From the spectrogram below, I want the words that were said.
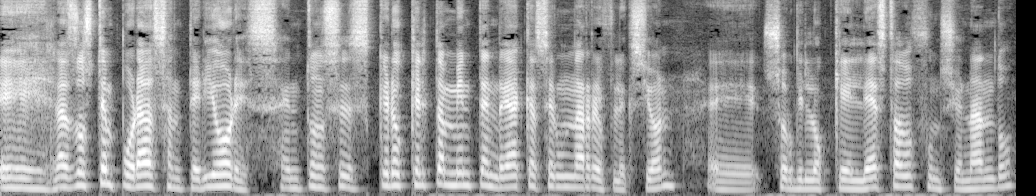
eh, las dos temporadas anteriores. Entonces creo que él también tendría que hacer una reflexión eh, sobre lo que le ha estado funcionando,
